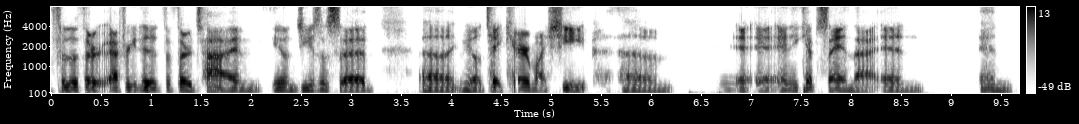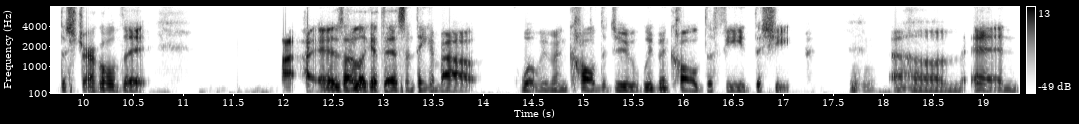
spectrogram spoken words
for the third after he did it the third time, you know, Jesus said, uh, you know, take care of my sheep. Um, and, and he kept saying that, and and the struggle that I, as I look at this and think about what we've been called to do, we've been called to feed the sheep. Mm-hmm. Um, and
